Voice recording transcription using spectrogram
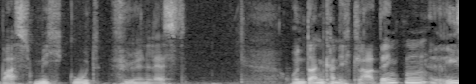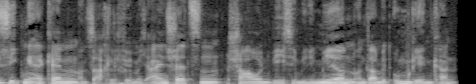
was mich gut fühlen lässt. Und dann kann ich klar denken, Risiken erkennen und sachlich für mich einschätzen, schauen, wie ich sie minimieren und damit umgehen kann.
